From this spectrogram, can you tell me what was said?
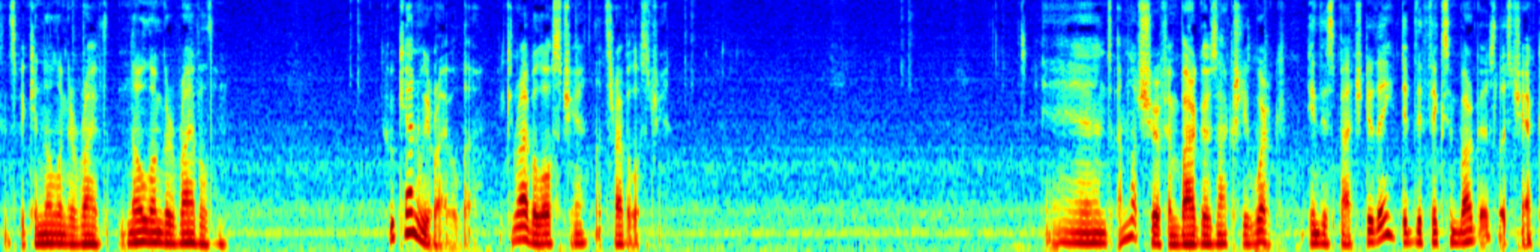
Since we can no longer rival, no longer rival them. Who can we rival though? We can rival Austria. Let's rival Austria. And I'm not sure if embargoes actually work in this patch. Do they? Did they fix embargoes? Let's check.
